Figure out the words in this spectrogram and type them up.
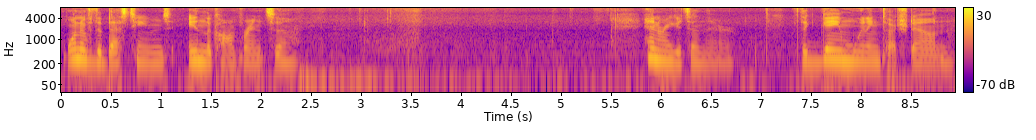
one of the best teams in the conference. Henry gets in there for the game winning touchdown.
